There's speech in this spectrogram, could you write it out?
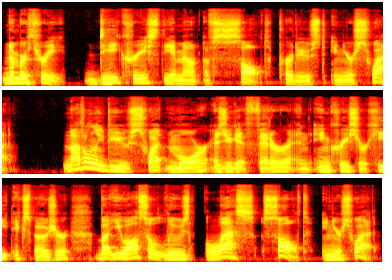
Number three, decrease the amount of salt produced in your sweat. Not only do you sweat more as you get fitter and increase your heat exposure, but you also lose less salt in your sweat.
